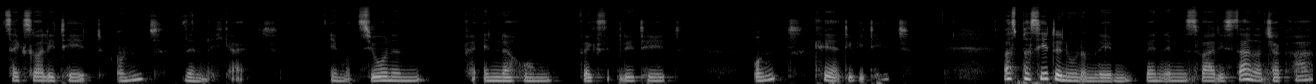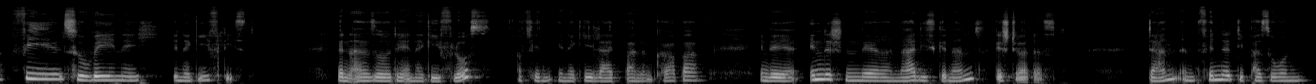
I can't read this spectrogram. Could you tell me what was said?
Sexualität und Sinnlichkeit, Emotionen, Veränderung, Flexibilität, und Kreativität. Was passiert denn nun im Leben, wenn im Svadhisthana Chakra viel zu wenig Energie fließt? Wenn also der Energiefluss auf den Energieleitbahnen im Körper, in der indischen Lehre Nadis genannt, gestört ist, dann empfindet die Person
